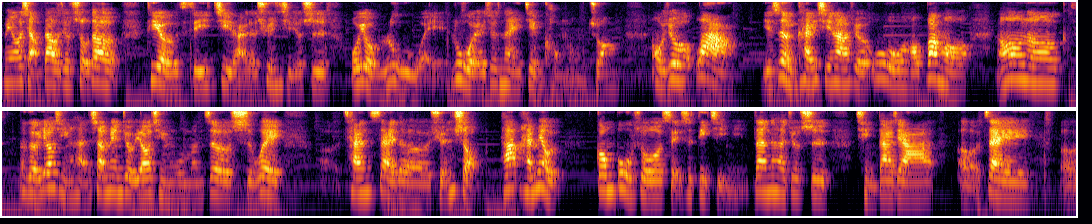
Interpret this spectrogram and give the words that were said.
没有想到就收到 TLC 寄来的讯息，就是我有入围，入围就是那一件恐龙装，那我就哇。也是很开心啊，觉得哇、哦，好棒哦！然后呢，那个邀请函上面就邀请我们这十位呃参赛的选手，他还没有公布说谁是第几名，但他就是请大家呃在呃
